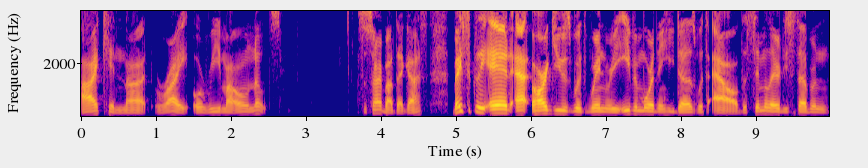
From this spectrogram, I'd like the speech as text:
I cannot write or read my own notes. So sorry about that, guys. Basically, Ed argues with Winry even more than he does with Al. The similarity, stubborn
